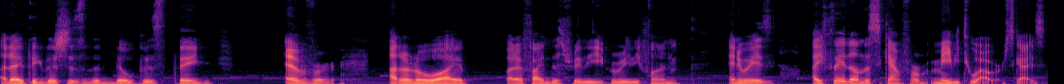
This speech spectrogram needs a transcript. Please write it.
And I think that's just the dopest thing ever. I don't know why, but I find this really, really fun. Anyways, I played on this account for maybe two hours, guys.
